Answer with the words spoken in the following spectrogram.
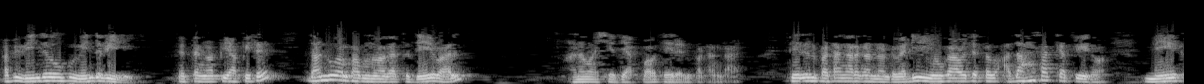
අපි විඳවපු විඳවිලි නැත්නම් අපි අපිට දඬුවම් පමුණවාගත්ත දේවල් අනවශ්‍ය දෙයක් බව තේරෙන්න පටන් ගන්නවා. තේරෙන පටන් අර ගන්නවට වැඩිය යෝගාවචරයට අදහසක් ඇති වෙනවා. මේක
